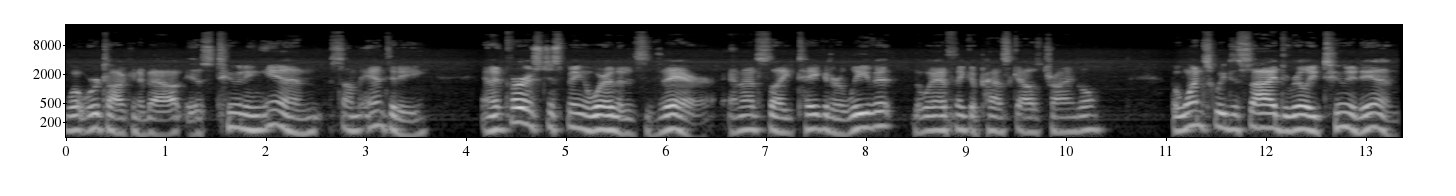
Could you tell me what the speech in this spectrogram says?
what we're talking about is tuning in some entity and at first just being aware that it's there. And that's like take it or leave it, the way I think of Pascal's triangle. But once we decide to really tune it in,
